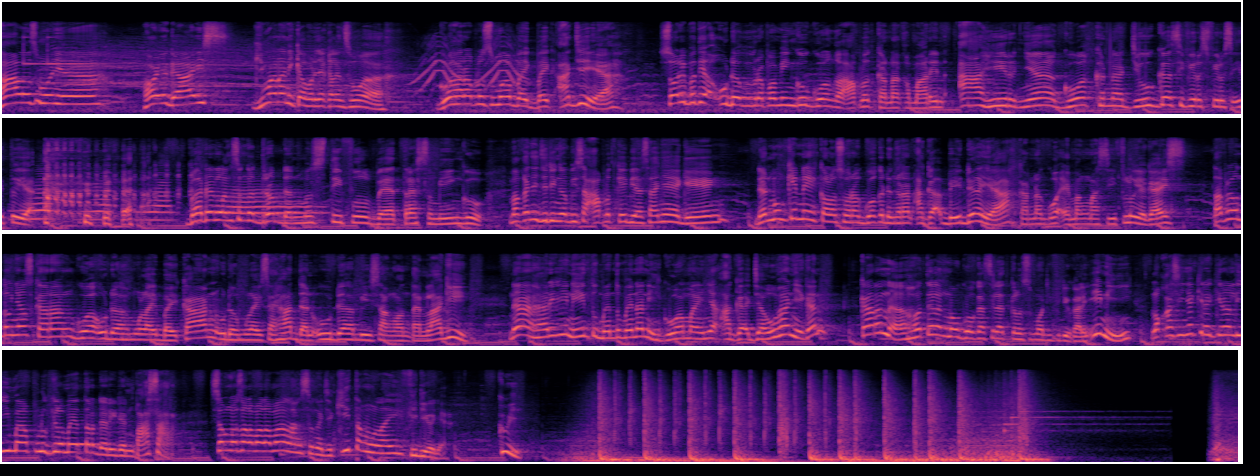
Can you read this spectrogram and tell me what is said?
Halo semuanya, how are you guys? Gimana nih kabarnya kalian semua? Gue harap lo semua baik-baik aja ya. Sorry bet ya, udah beberapa minggu gue nggak upload karena kemarin akhirnya gue kena juga si virus-virus itu ya. Badan langsung ngedrop dan mesti full bed rest seminggu. Makanya jadi nggak bisa upload kayak biasanya ya geng. Dan mungkin nih kalau suara gue kedengeran agak beda ya, karena gue emang masih flu ya guys. Tapi untungnya sekarang gue udah mulai baikan, udah mulai sehat dan udah bisa ngonten lagi. Nah hari ini tumben-tumbenan nih gue mainnya agak jauhan ya kan? Karena hotel yang mau gue kasih lihat ke lo semua di video kali ini Lokasinya kira-kira 50 km dari Denpasar So nggak usah lama-lama langsung aja kita mulai videonya Kui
